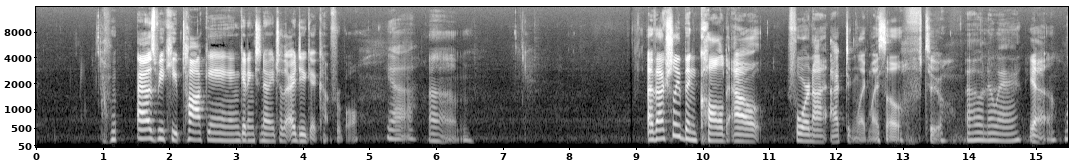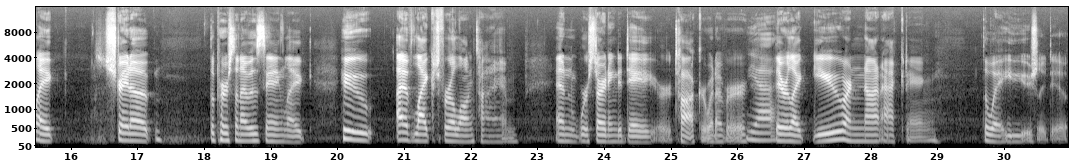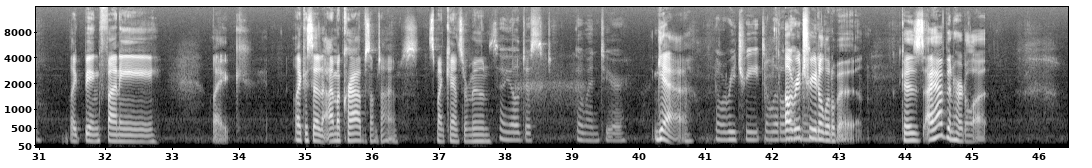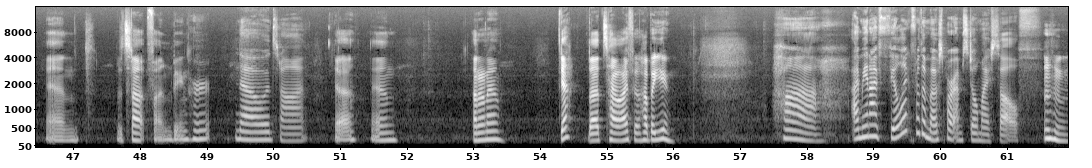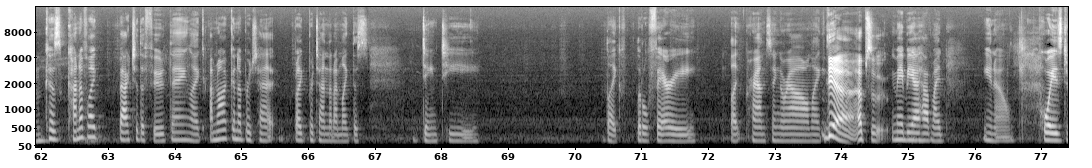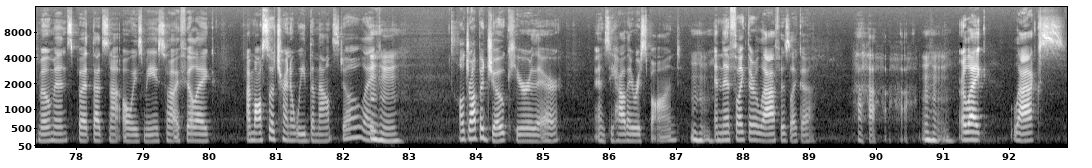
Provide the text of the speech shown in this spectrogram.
as we keep talking and getting to know each other, I do get comfortable. Yeah. Um, I've actually been called out for not acting like myself too. Oh, no way. Yeah, like straight up, the person I was seeing, like who I have liked for a long time, and we're starting to date or talk or whatever. Yeah. they were like, "You are not acting the way you usually do, like being funny, like." Like I said, I'm a crab sometimes. It's my Cancer moon. So you'll just go into your, Yeah, you'll retreat a little bit. I'll bit, retreat maybe? a little bit because I have been hurt a lot, and it's not fun being hurt. No, it's not. Yeah, and I don't know. Yeah, that's how I feel. How about you? Huh. I mean, I feel like for the most part, I'm still myself. Mm-hmm. Because kind of like back to the food thing, like I'm not gonna pretend like pretend that I'm like this dainty, like little fairy, like prancing around. Like Yeah, absolutely. maybe I have my, you know, poised moments, but that's not always me. So I feel like I'm also trying to weed them out still. Like mm-hmm. I'll drop a joke here or there and see how they respond. Mm-hmm. And if like their laugh is like a ha ha ha ha, mm-hmm. or like lacks,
